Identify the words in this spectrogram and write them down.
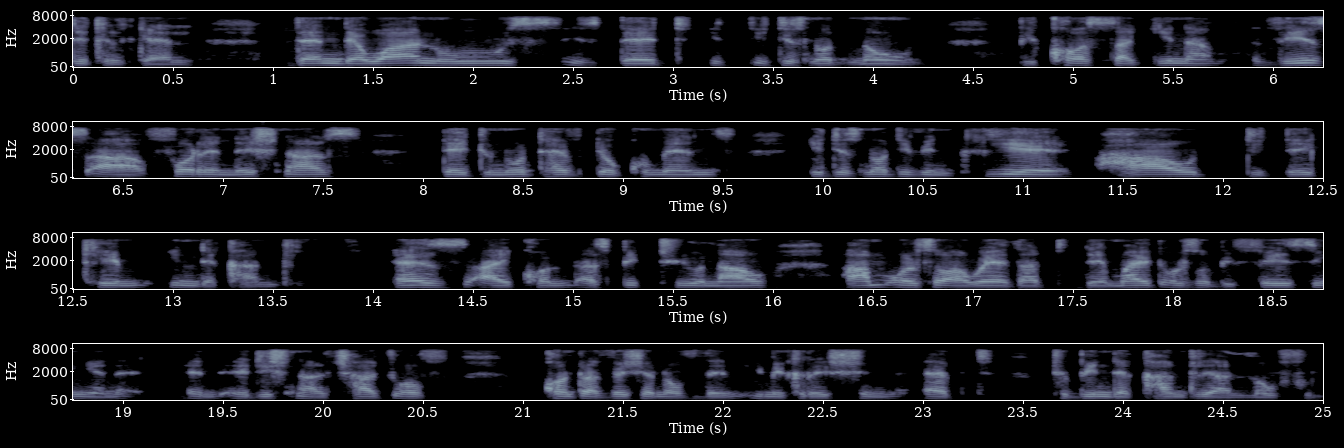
little girl. Then the one who is dead, it, it is not known because, Sakina, these are foreign nationals. Uh, They do not have documents. It is not even clear how did they came in the country. As I, con- I speak to you now, I'm also aware that they might also be facing an, an additional charge of contravention of the Immigration Act to be in the country unlawfully.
